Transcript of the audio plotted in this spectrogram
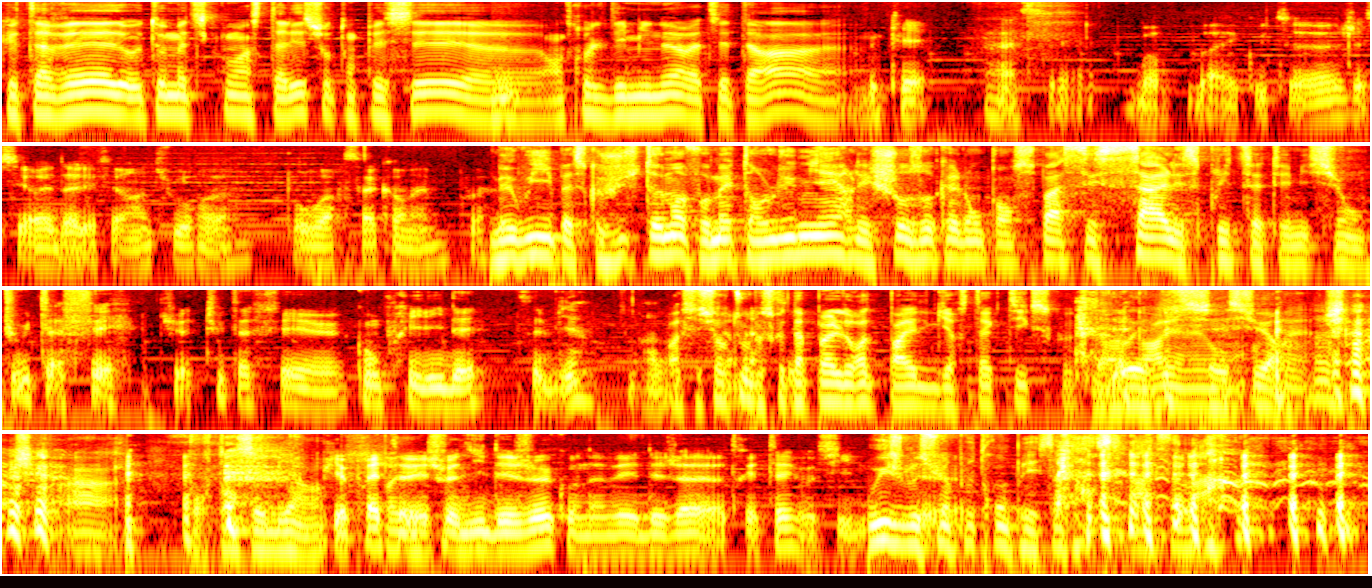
Que tu avais automatiquement installé sur ton PC Mm. euh, entre le démineur, etc. euh, Ok. C'est- bon, bah écoute, euh, j'essaierai d'aller faire un tour euh, pour voir ça quand même. Quoi. Mais oui, parce que justement, il faut mettre en lumière les choses auxquelles on pense pas. C'est ça l'esprit de cette émission. Tout à fait, tu as tout à fait euh, compris l'idée, c'est bien. Bah, c'est surtout parce que t'as pas le droit de parler de Gears Tactics. Quoi, Ah oui, mais c'est bon, sûr. ouais. Ah. Pourtant, c'est bien. hein. Puis après, tu avais du tout. choisi des jeux qu'on avait déjà traités aussi. Oui, je me suis un peu trompé. Ça va, ça va, ça va.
